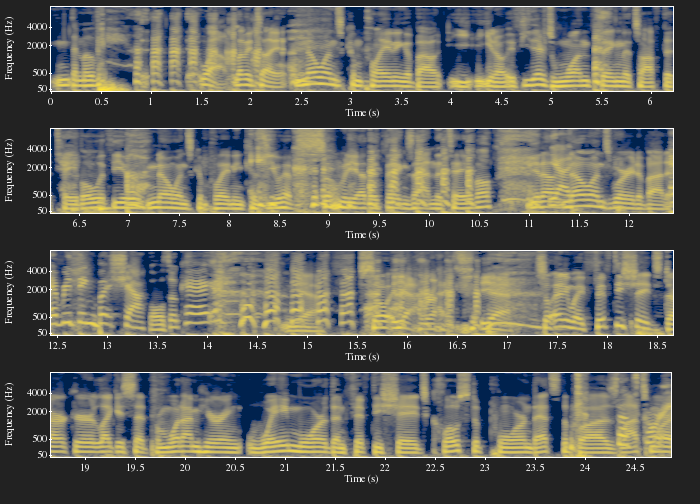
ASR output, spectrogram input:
The, the movie. Uh, uh, well, let me tell you, no one's complaining about you know if there's one thing that's off the table with you, uh. no one's complaining because you have so many other things on the table. You know, Yeah. no one's worried about it. Everything but shackles, okay? yeah. So yeah, right. Yeah. So anyway, Fifty Shades Darker. Like I said, from what I'm hearing, way more than Fifty Shades, close to porn. That's the buzz. That's Lots more S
